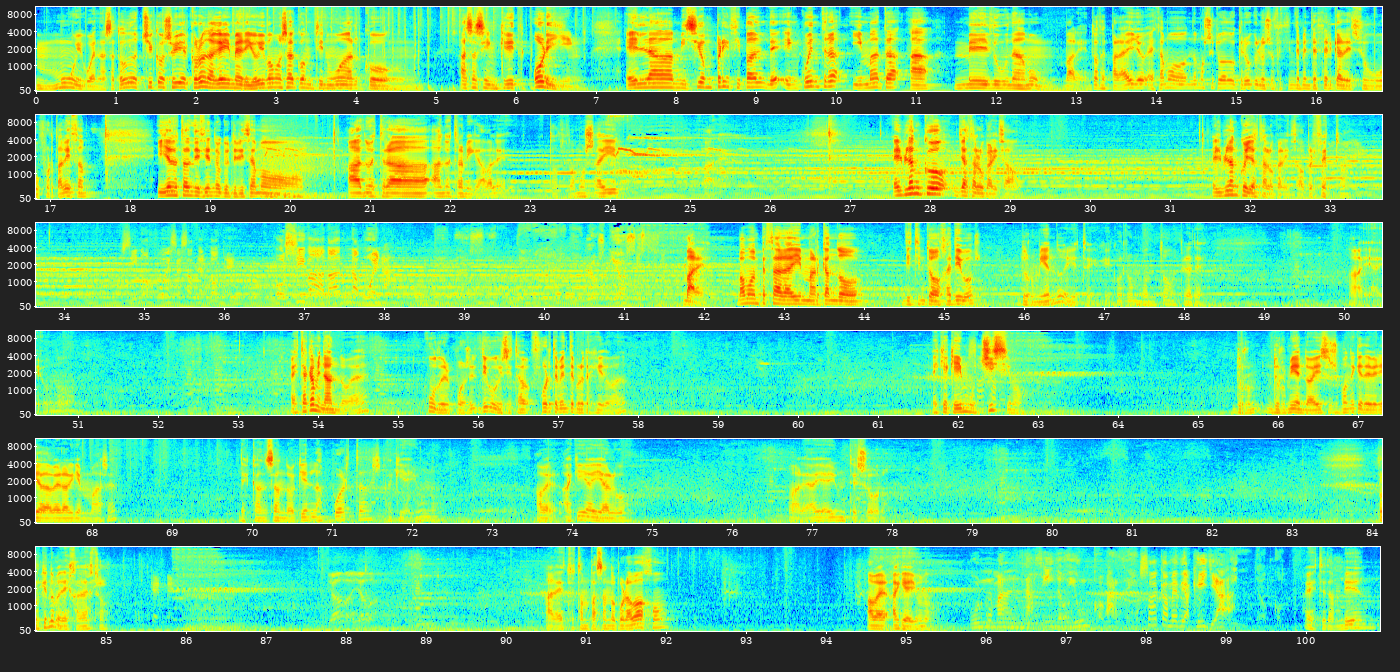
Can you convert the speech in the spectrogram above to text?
Muy buenas a todos chicos, soy el Corona Gamer y hoy vamos a continuar con Assassin's Creed Origin. En la misión principal de encuentra y mata a Medunamun. Vale, entonces para ello estamos, nos hemos situado creo que lo suficientemente cerca de su fortaleza. Y ya nos están diciendo que utilicemos a nuestra, a nuestra amiga, ¿vale? Entonces vamos a ir... Vale. El blanco ya está localizado el blanco ya está localizado, perfecto. Si no fuese sacerdote, os iba a dar una buena. Los dioses. Vale, vamos a empezar a ir marcando distintos objetivos. Durmiendo y este que corre un montón, espérate. Ahí hay uno. Está caminando, ¿eh? Joder, pues digo que sí está fuertemente protegido, ¿eh? Es que aquí hay muchísimo. durmiendo, ahí se supone que debería de haber alguien más, ¿eh? Descansando. Aquí en las puertas, aquí hay uno. A ver, aquí hay algo. Vale, ahí hay un tesoro. ¿Por qué no me dejan esto? Vale, estos están pasando por abajo. A ver, aquí hay uno. Un nacido y un cobarde. Sácame de aquí ya. Este también.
